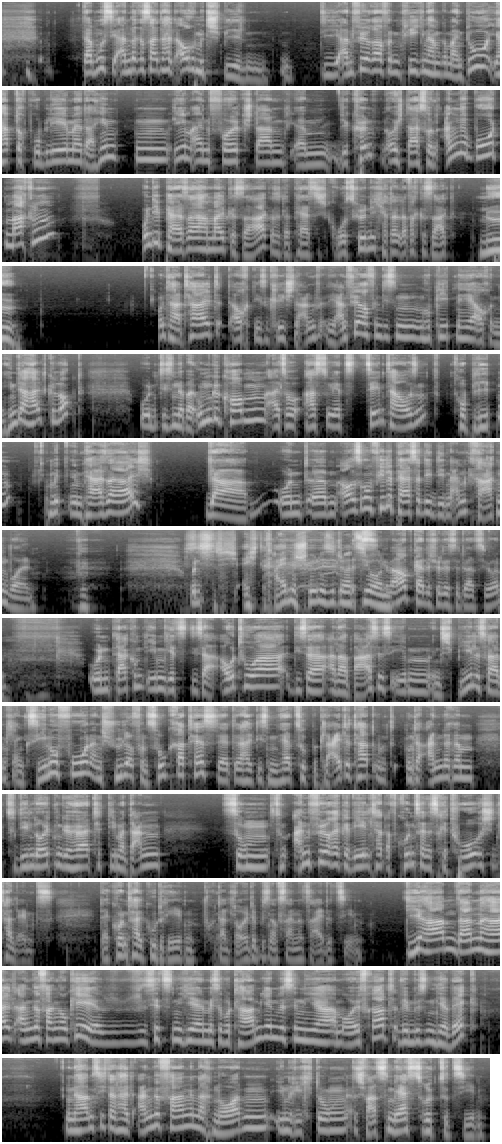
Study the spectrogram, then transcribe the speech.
Da muss die andere Seite halt auch mitspielen. Die Anführer von den Kriegen haben gemeint, du, ihr habt doch Probleme da hinten, dem einen Volksstand, ähm, wir könnten euch da so ein Angebot machen. Und die Perser haben halt gesagt, also der persische Großkönig hat halt einfach gesagt, nö, und hat halt auch diese griechischen An die Anführer von diesem Hopliten her auch in den Hinterhalt gelockt und die sind dabei umgekommen. Also hast du jetzt 10.000 Hopliten mit im Perserreich. Ja, und ähm, außenrum viele Perser, die den ankraken wollen. Und das ist echt keine schöne Situation. Das ist überhaupt keine schöne Situation. Und da kommt eben jetzt dieser Autor dieser Anabasis eben ins Spiel. Es war nämlich ein Xenophon, ein Schüler von Sokrates, der, der halt diesen Herzog begleitet hat und unter anderem zu den Leuten gehört, die man dann zum, zum Anführer gewählt hat aufgrund seines rhetorischen Talents. Der konnte halt gut reden, konnte halt Leute ein bisschen auf seine Seite ziehen. Die haben dann halt angefangen, okay, wir sitzen hier in Mesopotamien, wir sind hier am Euphrat, wir müssen hier weg. Und haben sich dann halt angefangen, nach Norden in Richtung des Schwarzen Meeres zurückzuziehen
